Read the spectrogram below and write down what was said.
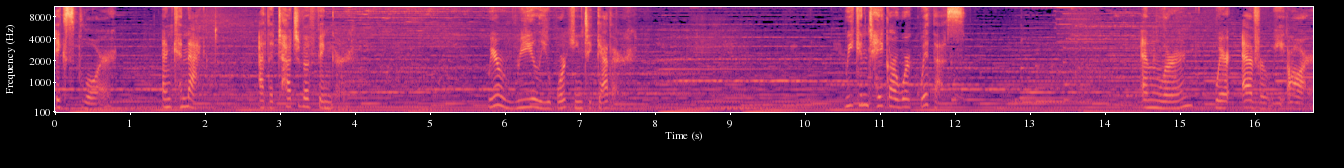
explore, and connect at the touch of a finger. We're really working together. We can take our work with us and learn wherever we are.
